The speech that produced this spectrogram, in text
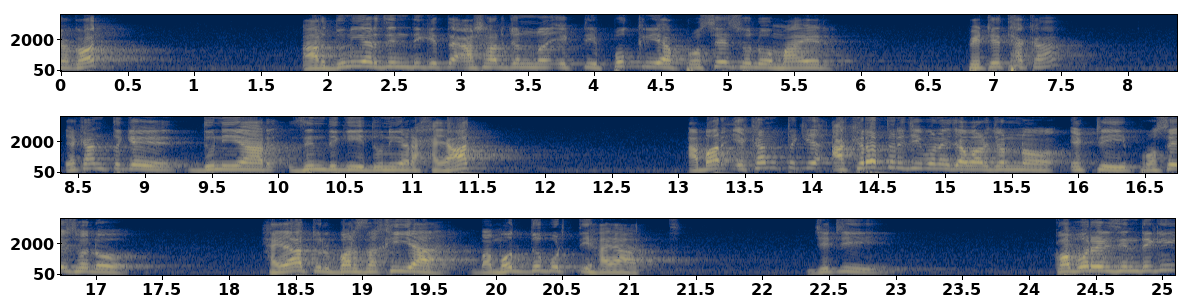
জগৎ, আর দুনিয়ার জিন্দিগিতে আসার জন্য একটি প্রক্রিয়া প্রসেস হলো মায়ের পেটে থাকা। এখান থেকে দুনিয়ার জিন্দিগি, দুনিয়ার হায়াত। আবার এখান থেকে আখেরাতের জীবনে যাওয়ার জন্য একটি প্রসেস হলো হায়াতুল বারজাখিয়া বা মধ্যবর্তী হায়াত, যেটি কবরের জিন্দিগি,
